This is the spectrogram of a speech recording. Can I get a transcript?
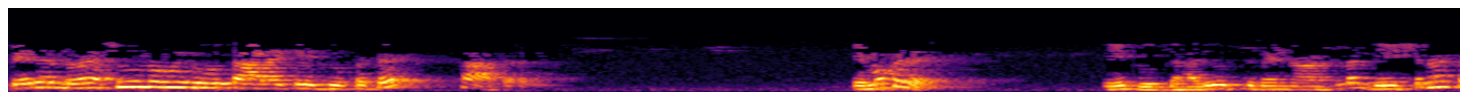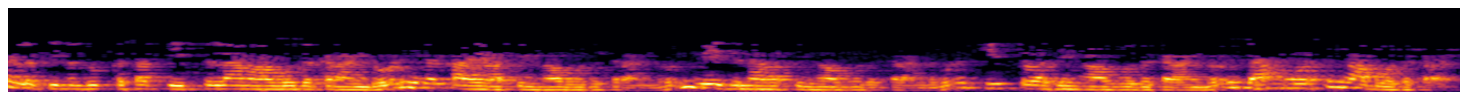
පෙර නොඇසුණු විරෝධාලකේ දුකට සාදර. ඒ මොකද? මේ බුද්ධ ආදී උත්තරයන් වහන්සේලා දේශනා කළ තියෙන දුක්ඛ සත්‍ය ඉස්ලාම අවබෝධ කරගන්න ඕනේ. ඒක කාය වශයෙන් අවබෝධ කරගන්න ඕනේ. වේදනා වශයෙන් අවබෝධ කරගන්න ඕනේ. චිත්ත වශයෙන් අවබෝධ කරගන්න ඕනේ. ධම්ම වශයෙන් අවබෝධ කරගන්න.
